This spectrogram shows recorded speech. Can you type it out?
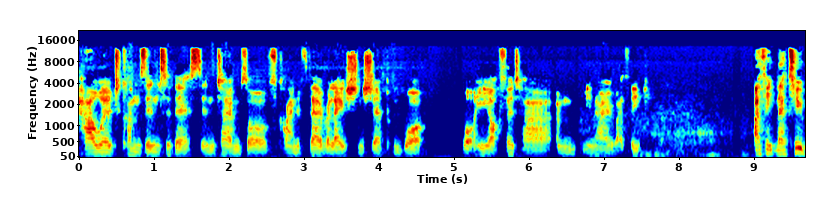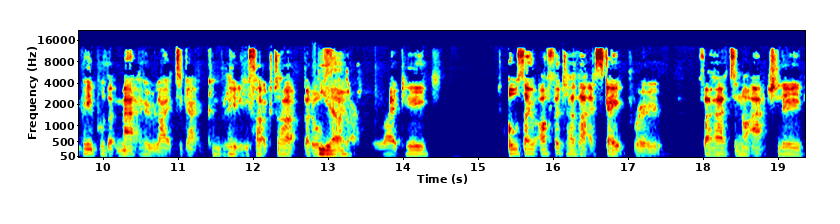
Howard comes into this in terms of kind of their relationship and what what he offered her, and you know, I think I think they're two people that met who like to get completely fucked up, but also yeah. like he also offered her that escape route for her to not actually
